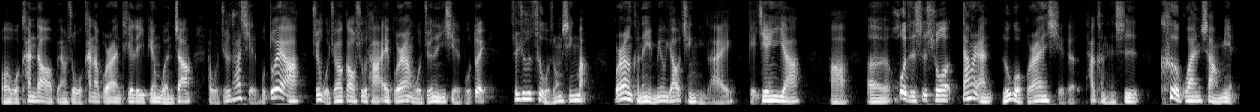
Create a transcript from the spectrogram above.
我我看到，比方说，我看到 Brian 贴了一篇文章，我觉得他写的不对啊，所以我就要告诉他，哎，Brian，我觉得你写的不对，这就是自我中心嘛。不让可能也没有邀请你来给建议啊，啊，呃，或者是说，当然，如果 Brian 写的他可能是客观上面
